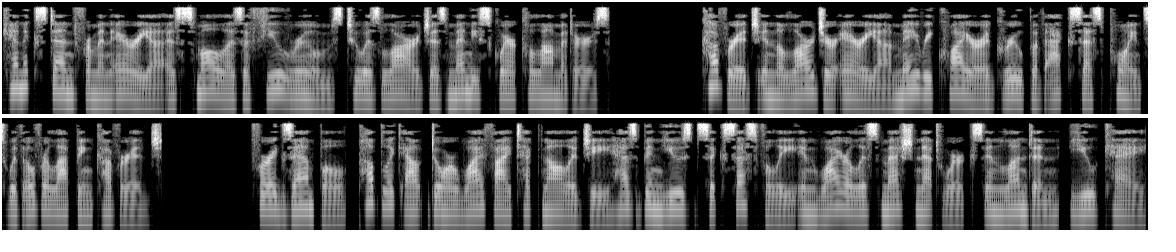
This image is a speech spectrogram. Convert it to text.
can extend from an area as small as a few rooms to as large as many square kilometers. Coverage in the larger area may require a group of access points with overlapping coverage. For example, public outdoor Wi-Fi technology has been used successfully in wireless mesh networks in London, UK.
